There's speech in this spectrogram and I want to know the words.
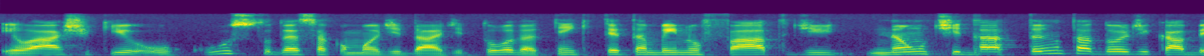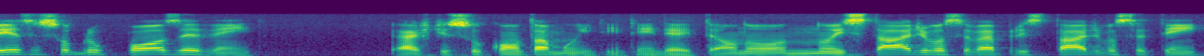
eu acho que o custo dessa comodidade toda tem que ter também no fato de não te dar tanta dor de cabeça sobre o pós-evento. Eu acho que isso conta muito, entendeu? Então, no, no estádio, você vai para o estádio, você tem,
